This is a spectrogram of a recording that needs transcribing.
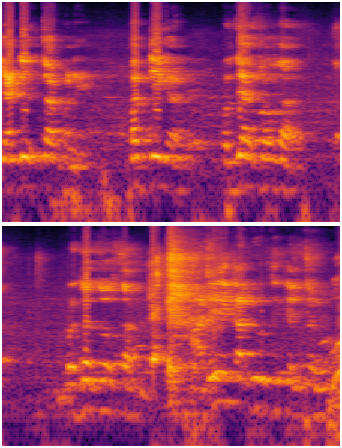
ಕ್ಯಾಂಟೀನ್ ಸ್ಥಾಪನೆ ಮತ್ತೀಗ ಪ್ರಜಾಸೌಧ ಸ್ಥಾಪನೆ ಅನೇಕ ಅಭಿವೃದ್ಧಿ ಕೆಲಸಗಳು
